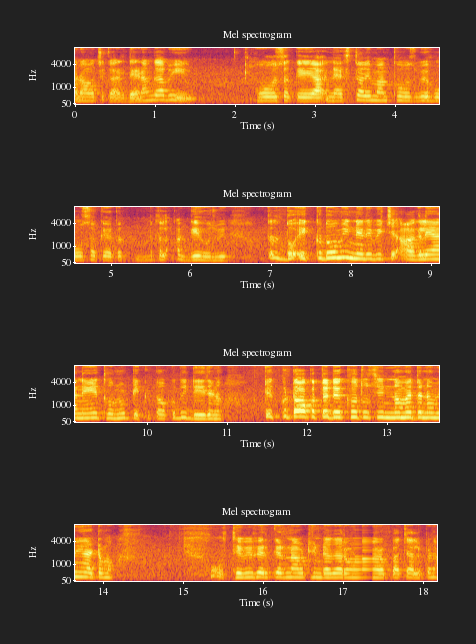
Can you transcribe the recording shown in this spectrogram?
ਅਨਾਉਂਸ ਕਰ ਦੇਣਾਗਾ ਵੀ ਹੋ ਸਕੇ ਨੈਕਸਟ ਵਾਲੇ ਮੰਥ ਹੋ ਜਵੇ, ਹੋ ਸਕੇ ਮਤਲਬ ਅੱਗੇ ਹੋ ਜਵੇ। ਮਤਲਬ ਦੋ, ਇੱਕ ਦੋ ਮਹੀਨੇ ਦੇ ਵਿੱਚ ਅਗਲਿਆਂ ਨੇ ਤੁਹਾਨੂੰ ਟਿਕਟੌਕ ਵੀ ਦੇ ਦੇਣਾ। ਟਿਕਟੌਕ ਤੇ ਦੇਖੋ ਤੁਸੀਂ ਨਵੇਂ ਤੋਂ ਨਵੀਂ ਆਈਟਮ ਉੱਥੇ ਵੀ ਫਿਰ ਕਿਰਨਾ ਬਠਿੰਡਾ ਦਾ ਰੋਣਾ ਰੱਪਾ ਚੱਲ ਪੈਣਾ।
